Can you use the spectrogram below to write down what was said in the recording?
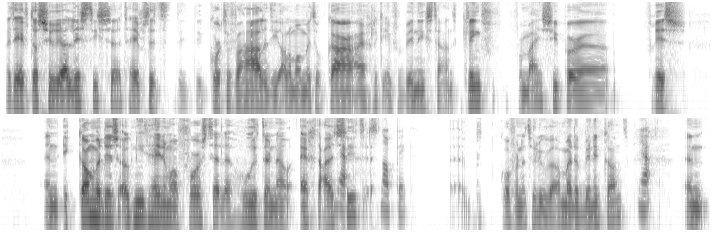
het heeft dat surrealistische, het heeft het, de, de korte verhalen die allemaal met elkaar eigenlijk in verbinding staan. Het klinkt voor mij super eh, fris. En ik kan me dus ook niet helemaal voorstellen hoe het er nou echt uitziet. Ja, snap ik. Eh, De cover natuurlijk wel, maar de binnenkant. Ja. En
